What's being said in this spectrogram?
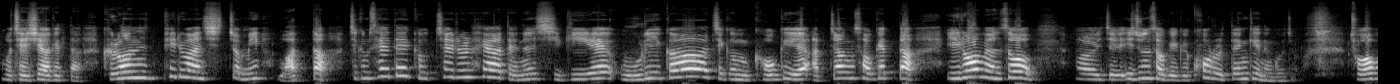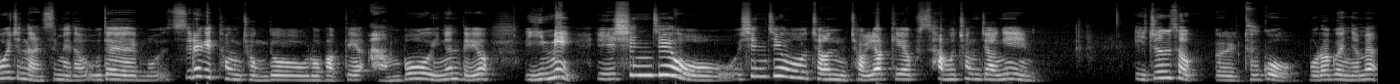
뭐 제시하겠다. 그런 필요한 시점이 왔다. 지금 세대 교체를 해야 되는 시기에 우리가 지금 거기에 앞장서겠다. 이러면서 어, 이제 이준석에게 코를 땡기는 거죠. 좋아 보이지는 않습니다. 5대 뭐 쓰레기통 정도로밖에 안 보이는데요. 이미 이 신지호 신지호 전 전략기획 사무총장이 이준석을 두고 뭐라고 했냐면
